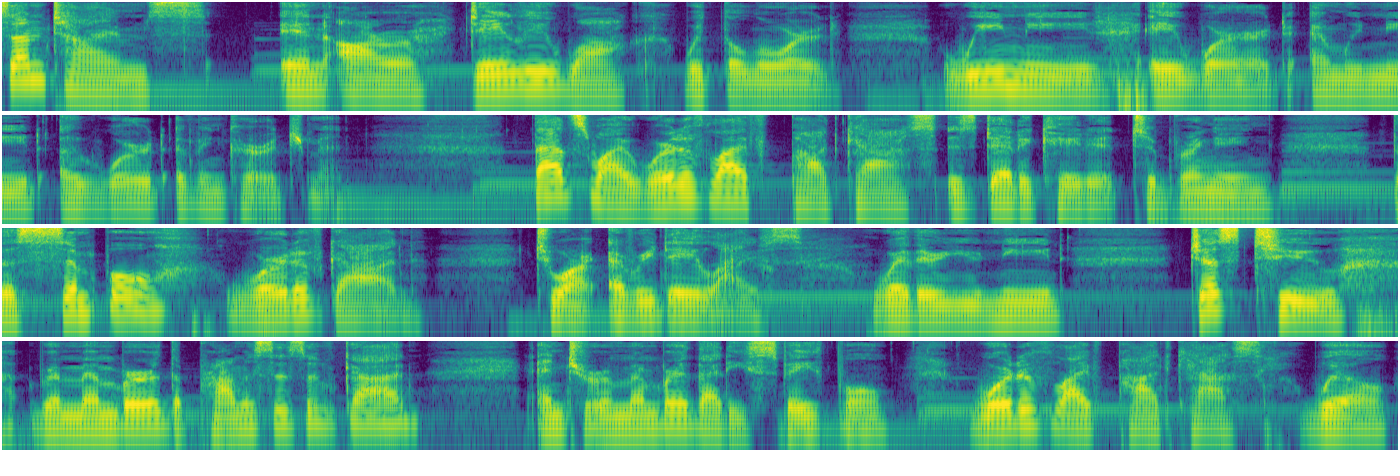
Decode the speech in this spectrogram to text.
Sometimes in our daily walk with the Lord, we need a word and we need a word of encouragement. That's why Word of Life podcast is dedicated to bringing the simple Word of God to our everyday lives, whether you need just to remember the promises of God and to remember that He's faithful. Word of Life podcast will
